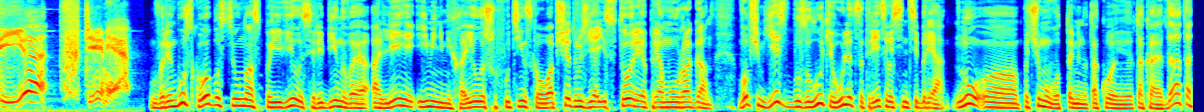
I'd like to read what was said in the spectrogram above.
Я в теме. В Оренбургской области у нас появилась рябиновая аллея имени Михаила Шафутинского. Вообще, друзья, история прямо ураган. В общем, есть в Бузулуке улица 3 сентября. Ну, э, почему вот именно такой, такая дата?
